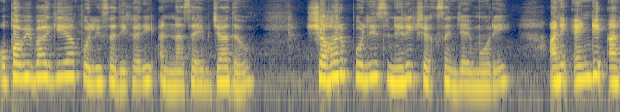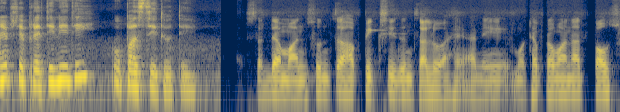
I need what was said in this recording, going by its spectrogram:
उपविभागीय पोलीस अधिकारी अण्णासाहेब जाधव शहर पोलीस निरीक्षक संजय मोरे आणि एन डी आर एफचे प्रतिनिधी उपस्थित होते. सध्या मान्सूनचा हा पीक सीझन चालू आहे आणि मोठ्या प्रमाणात पाऊस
